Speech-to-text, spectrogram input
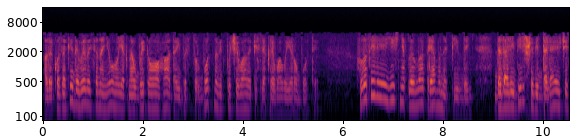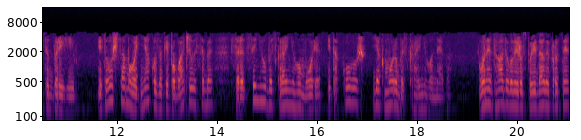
але козаки дивилися на нього, як на вбитого гада, і безтурботно відпочивали після кривавої роботи. Флотилія їхня пливла прямо на південь, дедалі більше віддаляючись від берегів, і того ж самого дня козаки побачили себе серед синього безкрайнього моря і такого ж, як море безкрайнього неба. Вони згадували і розповідали про те,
